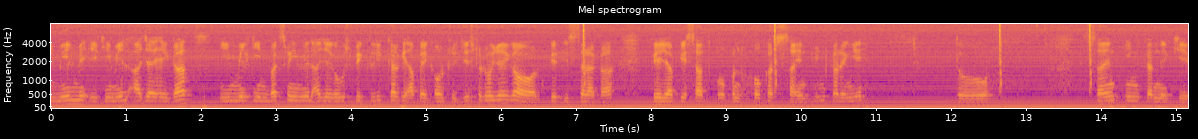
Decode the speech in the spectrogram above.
ईमेल में एक ईमेल आ जाएगा। ईमेल की इनबॉक्स में ईमेल आ जाएगा। उस पर क्लिक करके आपका अकाउंट रजिस्टर्ड हो जाएगा और फिर इस तरह का पेज आपके साथ ओपन होकर साइन इन करेंगे। तो साइन इन करने के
